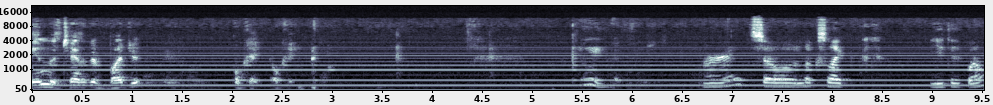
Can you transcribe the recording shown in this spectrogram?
in the tentative budget? Okay, okay. Okay. All right, so it looks like you did well.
